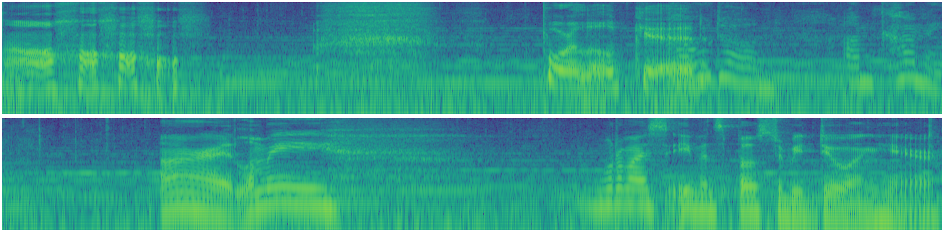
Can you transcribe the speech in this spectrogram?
Oh. Poor little kid. Hold on. I'm coming. All right, let me What am I even supposed to be doing here?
